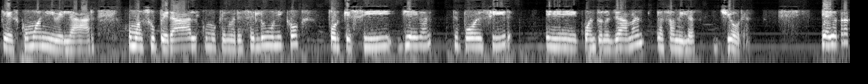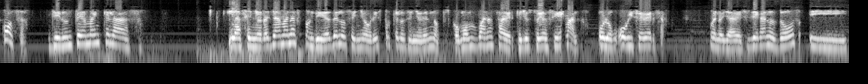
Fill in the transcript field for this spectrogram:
que es como a nivelar, como a superar, como que no eres el único, porque si llegan, te puedo decir, eh, cuando nos llaman, las familias lloran. Y hay otra cosa, viene un tema en que las las señoras llaman a escondidas de los señores porque los señores no, pues cómo van a saber que yo estoy así de mal o, lo, o viceversa. Bueno, ya a veces llegan los dos y,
